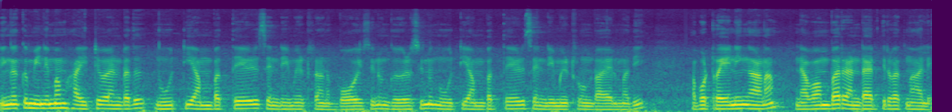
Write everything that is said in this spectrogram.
നിങ്ങൾക്ക് മിനിമം ഹൈറ്റ് വേണ്ടത് നൂറ്റി അമ്പത്തേഴ് സെന്റിമീറ്ററാണ് ബോയ്സിനും ഗേൾസിനും നൂറ്റി അമ്പത്തേഴ് സെന്റിമീറ്റർ ഉണ്ടായാൽ മതി. അപ്പോൾ ട്രെയിനിങ് കാണാം. നവംബർ രണ്ടായിരത്തി ഇരുപത്തിനാല്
